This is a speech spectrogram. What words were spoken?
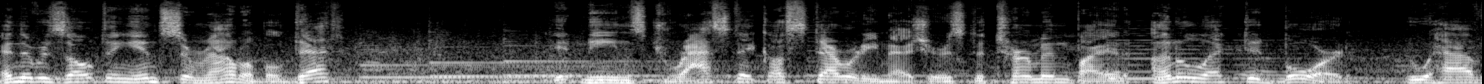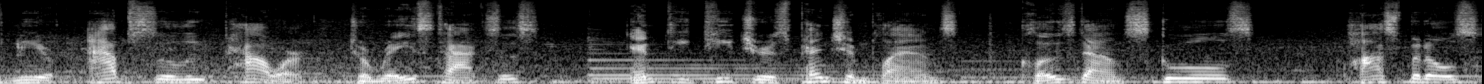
And the resulting insurmountable debt? It means drastic austerity measures determined by an unelected board who have near absolute power to raise taxes, empty teachers' pension plans, close down schools, hospitals,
